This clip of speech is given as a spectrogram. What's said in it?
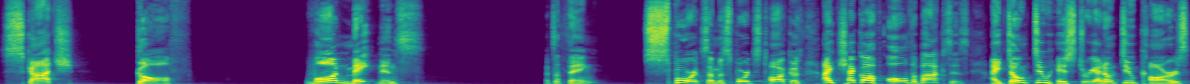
Scotch, golf, lawn maintenance. That's a thing. Sports. I'm a sports talker. I check off all the boxes. I don't do history. I don't do cars.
